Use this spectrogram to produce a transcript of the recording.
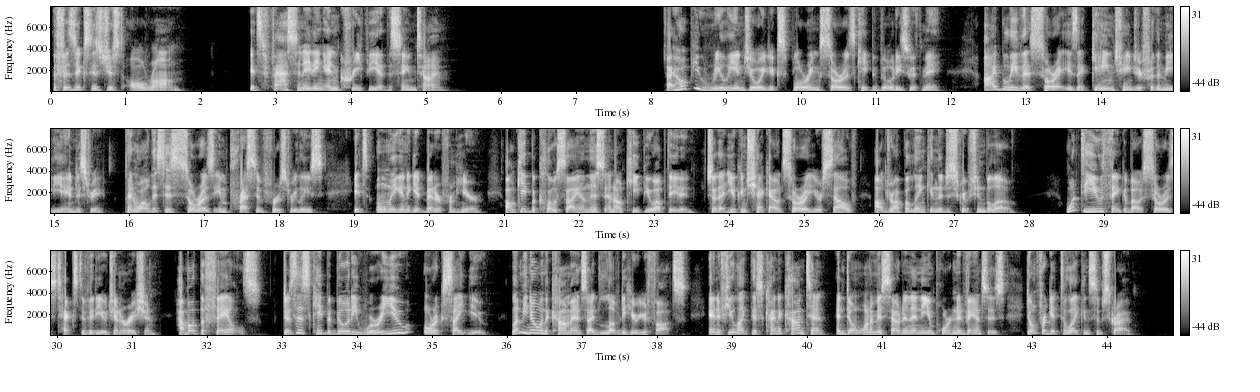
The physics is just all wrong. It's fascinating and creepy at the same time. I hope you really enjoyed exploring Sora's capabilities with me. I believe that Sora is a game changer for the media industry. And while this is Sora's impressive first release, it's only going to get better from here. I'll keep a close eye on this and I'll keep you updated. So that you can check out Sora yourself, I'll drop a link in the description below. What do you think about Sora's text to video generation? How about the fails? Does this capability worry you or excite you? Let me know in the comments. I'd love to hear your thoughts. And if you like this kind of content and don't want to miss out on any important advances, don't forget to like and subscribe.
